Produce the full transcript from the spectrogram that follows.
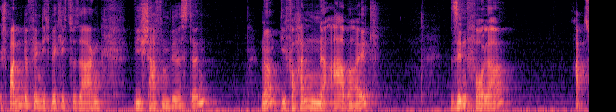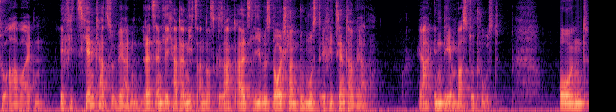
Spannende finde ich wirklich zu sagen, wie schaffen wir es denn, ne, die vorhandene Arbeit sinnvoller abzuarbeiten, effizienter zu werden. Letztendlich hat er nichts anderes gesagt als, liebes Deutschland, du musst effizienter werden. Ja, in dem, was du tust. Und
